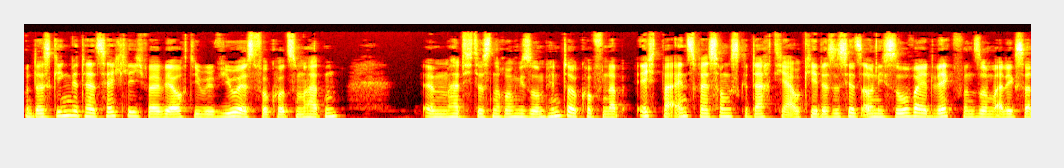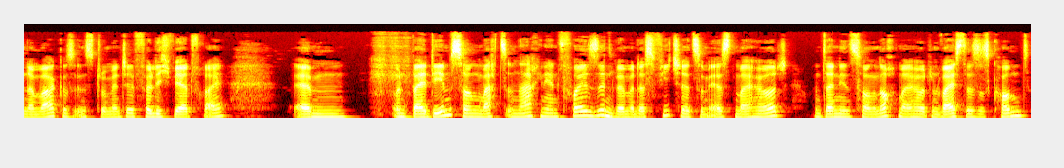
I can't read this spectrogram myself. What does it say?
Und das ging mir tatsächlich, weil wir auch die Review erst vor kurzem hatten, ähm, hatte ich das noch irgendwie so im Hinterkopf und habe echt bei ein, zwei Songs gedacht, ja, okay, das ist jetzt auch nicht so weit weg von so einem Alexander Markus Instrumental, völlig wertfrei. Ähm, und bei dem Song macht es im Nachhinein voll Sinn, wenn man das Feature zum ersten Mal hört und dann den Song nochmal hört und weiß, dass es kommt,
